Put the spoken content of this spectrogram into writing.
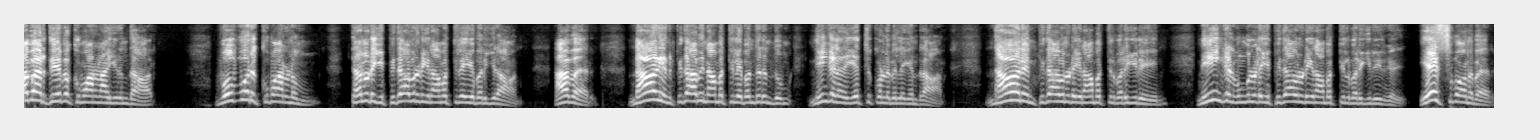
அவர் தேவகுமாரனாய் இருந்தார் ஒவ்வொரு குமாரனும் தன்னுடைய பிதாவினுடைய நாமத்திலேயே வருகிறான். அவர் நான் என் பிதாவின் நாமத்திலே வந்திருந்தும் நீங்கள் அதை ஏற்றுக்கொள்ளவில்லை என்றார். நான் என் பிதாவினுடைய நாமத்தில் வருகிறேன். நீங்கள் உங்களுடைய பிதாவினுடைய நாமத்தில் வருகிறீர்கள். இயேசுவானவர்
